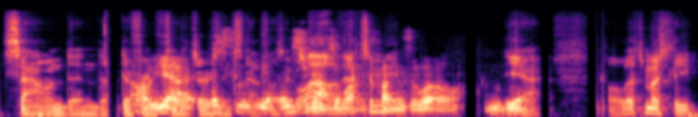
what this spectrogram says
sound and uh, different oh, yeah. filters and stuff. Yeah, like, wow, that's amazing as well. Mm-hmm. Yeah, well, that's mostly.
